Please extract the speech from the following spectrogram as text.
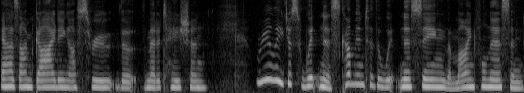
as I'm guiding us through the, the meditation, really just witness, come into the witnessing, the mindfulness, and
